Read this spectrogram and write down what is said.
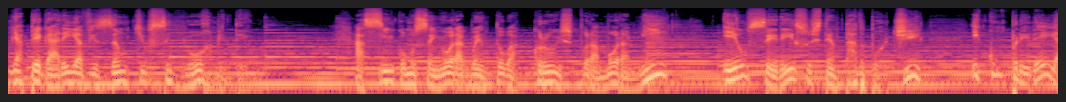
me apegarei à visão que o Senhor me deu. Assim como o Senhor aguentou a cruz por amor a mim, eu serei sustentado por ti e cumprirei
